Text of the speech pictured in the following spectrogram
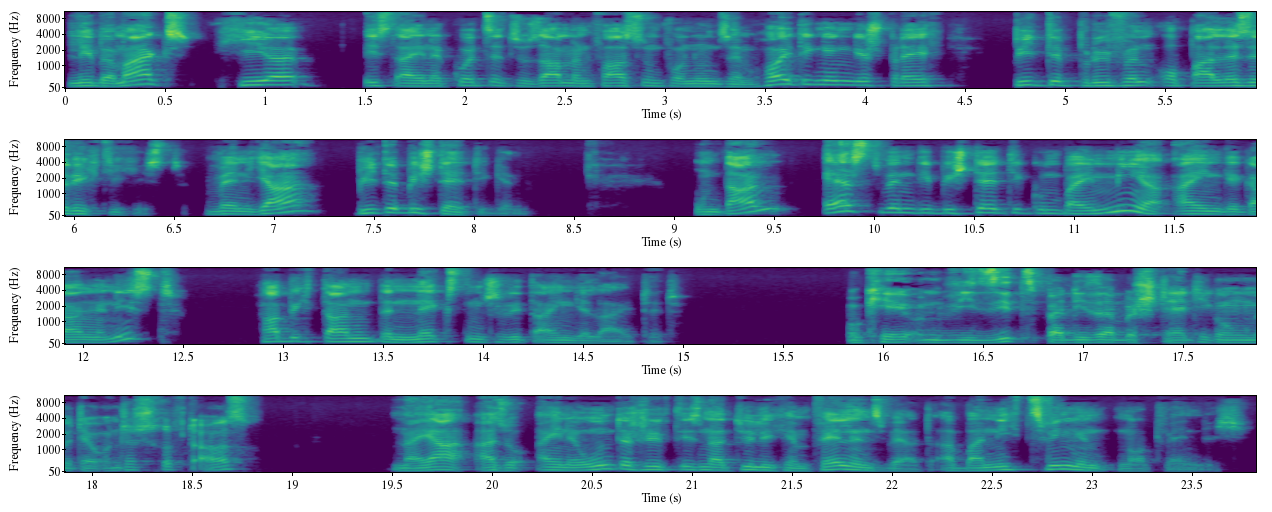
lieber Max, hier ist eine kurze Zusammenfassung von unserem heutigen Gespräch. Bitte prüfen, ob alles richtig ist. Wenn ja, bitte bestätigen. Und dann, erst wenn die Bestätigung bei mir eingegangen ist, habe ich dann den nächsten Schritt eingeleitet. Okay, und wie sieht's bei dieser Bestätigung mit der Unterschrift aus? Naja, also eine Unterschrift ist natürlich empfehlenswert, aber nicht zwingend notwendig.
